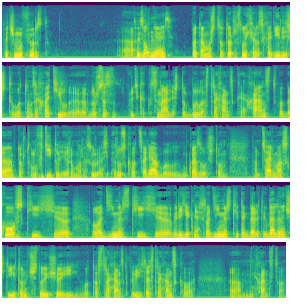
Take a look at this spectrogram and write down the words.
Почему фюрст? А, то есть ну, князь? Потому что тоже слухи расходились, что вот он захватил, э, потому что вроде как знали, что было Астраханское ханство, да, потому что он в титуле русского царя был, указывал, что он там царь московский, э, Владимирский, э, великий князь Владимирский и так далее, и так далее, значит, и в том числе еще и вот Астраханский, повелитель Астраханского э, ханства,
